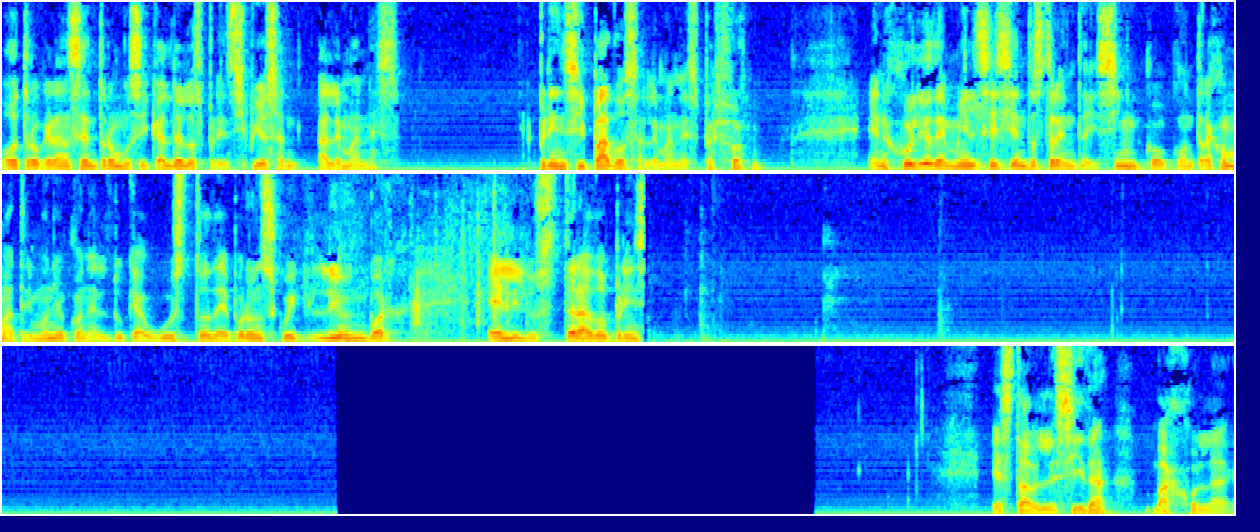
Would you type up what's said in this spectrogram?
otro gran centro musical de los principios alemanes. Principados alemanes, perdón. En julio de 1635 contrajo matrimonio con el duque Augusto de Brunswick-Lüneburg, el ilustrado príncipe. Establecida bajo la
